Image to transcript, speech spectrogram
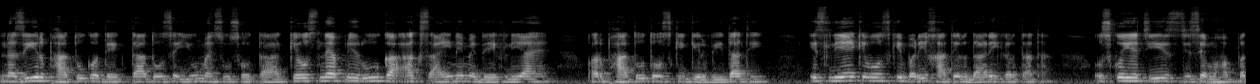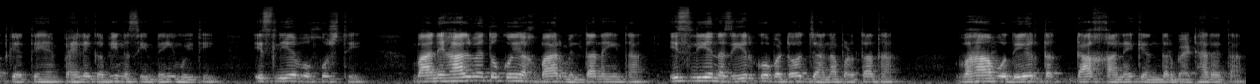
نذیر پھاتو کو دیکھتا تو اسے یوں محسوس ہوتا کہ اس نے اپنی روح کا عکس آئینے میں دیکھ لیا ہے اور پھاتو تو اس کی گرویدہ تھی، اس لیے کہ وہ اس کی بڑی خاطرداری کرتا تھا۔ اس کو یہ چیز جسے محبت کہتے ہیں پہلے کبھی نصیب نہیں ہوئی تھی، اس لیے وہ خوش تھی۔ بانحال میں تو کوئی اخبار ملتا نہیں تھا، اس لیے نذیر کو بٹوت جانا پڑتا تھا۔ وہاں وہ دیر تک ڈاک خانے کے اندر بیٹھا رہتا۔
